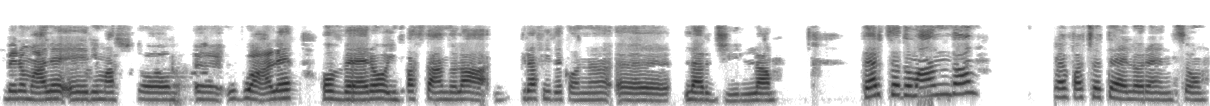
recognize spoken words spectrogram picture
bene o male è rimasto eh, uguale, ovvero impastando la grafite con eh, l'argilla. Terza domanda, la faccio a te Lorenzo.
